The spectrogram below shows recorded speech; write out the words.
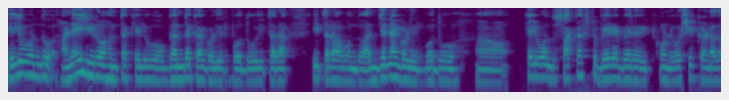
ಕೆಲವೊಂದು ಹಣೆಯಲ್ಲಿರೋ ಅಂಥ ಕೆಲವು ಗಂಧಕಗಳಿರ್ಬೋದು, ಈ ಥರ ಈ ಥರ ಒಂದು ಅಂಜನಗಳಿರ್ಬೋದು ಕೆಲವೊಂದು ಸಾಕಷ್ಟು ಬೇರೆ ಬೇರೆ ಇಟ್ಕೊಂಡು ವಶೀಕರಣದ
